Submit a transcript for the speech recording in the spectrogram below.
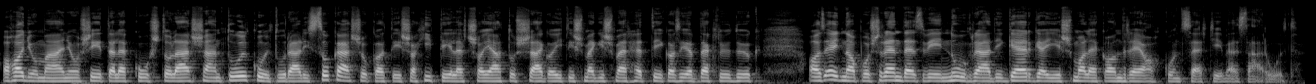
A hagyományos ételek kóstolásán túl kulturális szokásokat és a hitélet sajátosságait is megismerhették az érdeklődők. Az egynapos rendezvény Nógrádi Gergely és Malek Andrea koncertjével zárult.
